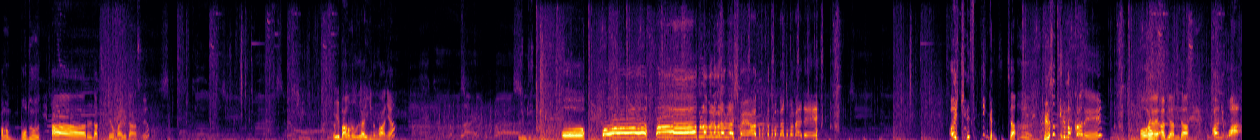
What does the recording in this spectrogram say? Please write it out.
방금 모두 자를 낮추세요 막 이러지 않았어요? 여기 막으면 우리가 이기는 거 아니야? 조심 조심. 오오오오 몰라 몰라 몰라 몰라. 씨발. 아 도망가 도망가 도망가야 돼. 어이 개새끼인가 진짜. 계속 길막하네. 어 야 아 미안합니다. 아니 와.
